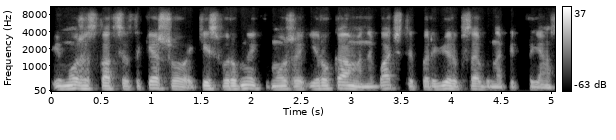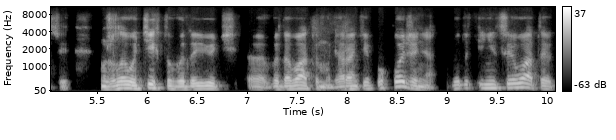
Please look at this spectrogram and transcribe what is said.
І може статися таке, що якийсь виробник може і роками не бачити перевірок себе на підприємстві. Можливо, ті, хто видають, е, видаватимуть гарантії походження, будуть ініціювати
